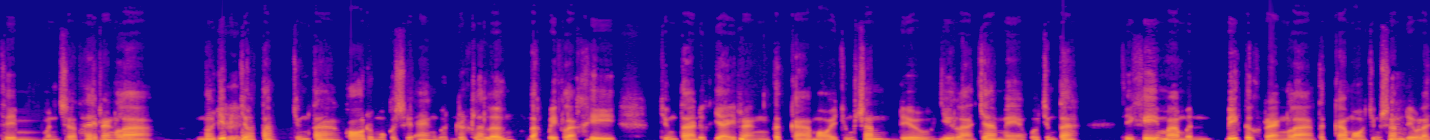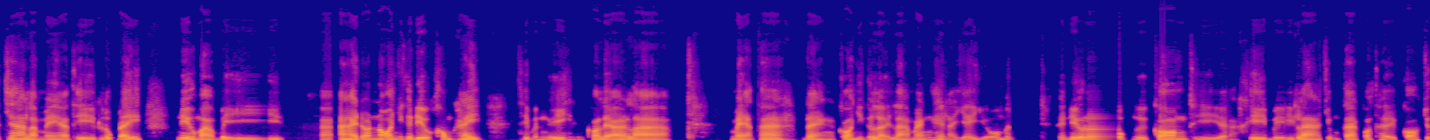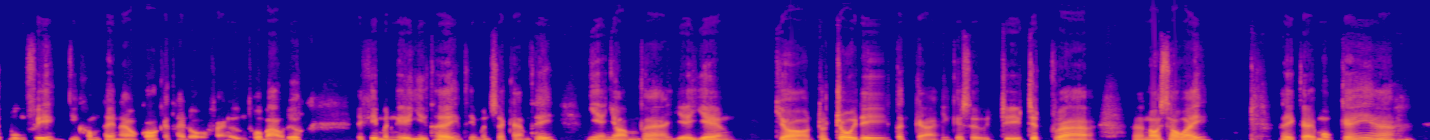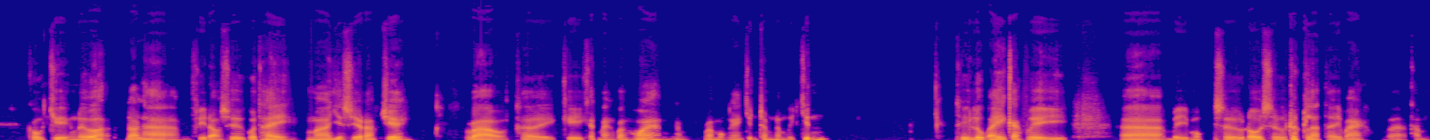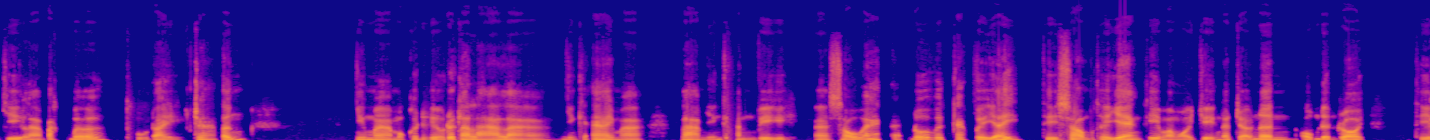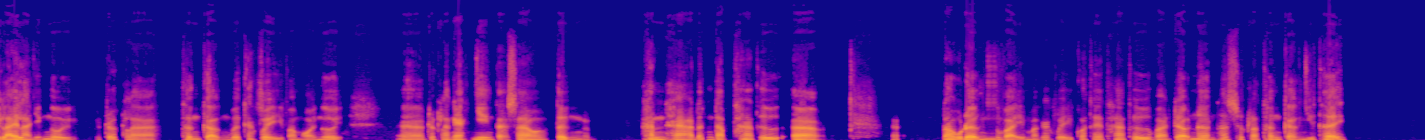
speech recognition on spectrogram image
thì mình sẽ thấy rằng là nó giúp cho tâm chúng ta có được một cái sự an bình rất là lớn. Đặc biệt là khi chúng ta được dạy rằng tất cả mọi chúng sanh đều như là cha mẹ của chúng ta thì khi mà mình biết được rằng là tất cả mọi chúng sanh đều là cha là mẹ thì lúc đấy nếu mà bị à, ai đó nói những cái điều không hay thì mình nghĩ có lẽ là mẹ ta đang có những cái lời la mắng hay là dạy dỗ mình thì nếu là một người con thì à, khi bị la chúng ta có thể có chút buông phiền nhưng không thể nào có cái thái độ phản ứng thô bạo được. Thì khi mình nghĩ như thế thì mình sẽ cảm thấy nhẹ nhõm và dễ dàng cho nó trôi đi tất cả những cái sự chỉ trích và à, nói xấu ấy. Thầy kể một cái uh, câu chuyện nữa đó là vị đạo sư của thầy Ma Yesirapche vào thời kỳ cách mạng văn hóa năm 1959 thì lúc ấy các vị à, bị một sự đối xử rất là tệ bạc và thậm chí là bắt bớ thụ đầy tra tấn. Nhưng mà một cái điều rất là lạ là những cái ai mà làm những cái hành vi à, xấu ác đối với các vị ấy thì sau một thời gian khi mà mọi chuyện đã trở nên ổn định rồi thì lại là những người rất là thân cận với các vị và mọi người à, rất là ngạc nhiên tại sao từng hành hạ đánh đập tha thứ à, đau đớn như vậy mà các vị có thể tha thứ và trở nên hết sức là thân cận như thế,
